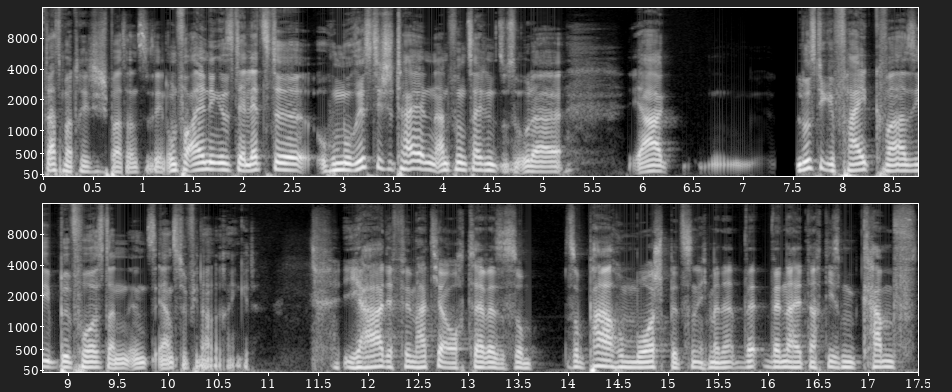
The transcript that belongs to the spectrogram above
Das macht richtig Spaß anzusehen. Und vor allen Dingen ist es der letzte humoristische Teil, in Anführungszeichen, oder ja, lustige Fight quasi, bevor es dann ins ernste Finale reingeht. Ja, der Film hat ja auch teilweise so, so ein paar Humorspitzen. Ich meine, we- wenn halt nach diesem Kampf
